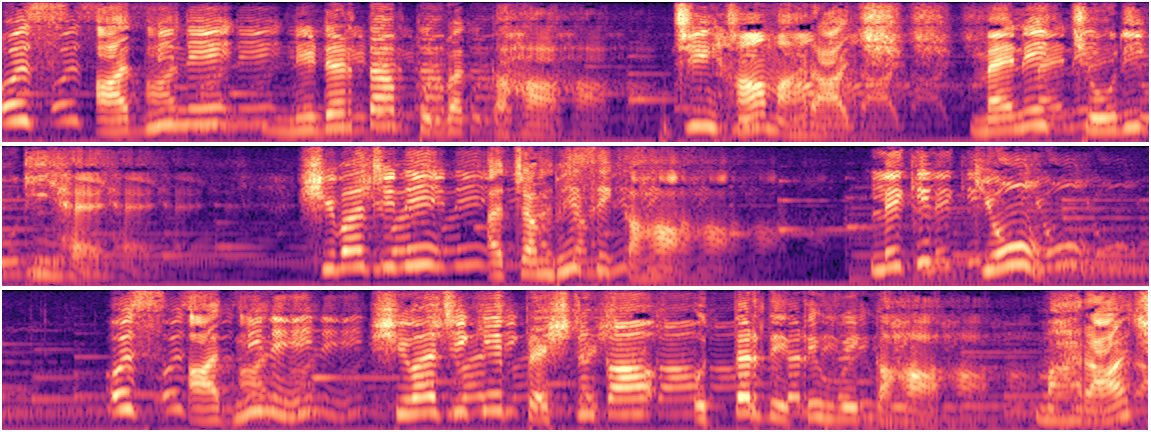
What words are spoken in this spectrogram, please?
उस आदमी ने निडरता पूर्वक कहा, जी हाँ महाराज, मैंने चोरी की है। शिवाजी ने अचंभे से कहा, लेकिन क्यों? उस आदमी ने शिवाजी के प्रश्न का उत्तर देते हुए कहा, महाराज,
